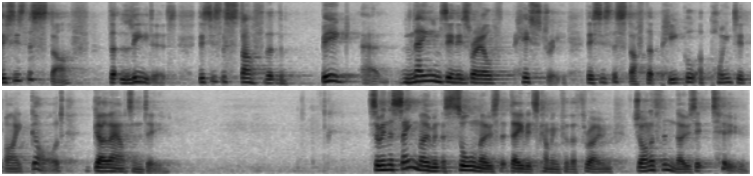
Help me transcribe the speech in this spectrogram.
This is the stuff that leaders, this is the stuff that the big uh, names in Israel history, this is the stuff that people appointed by God go out and do. So, in the same moment as Saul knows that David's coming for the throne, Jonathan knows it too.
